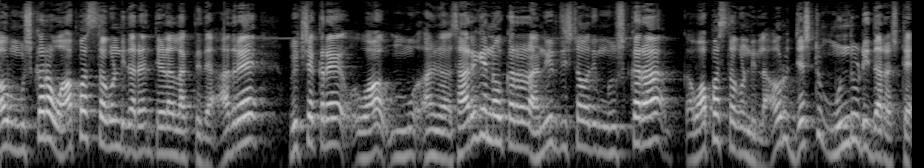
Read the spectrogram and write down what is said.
ಅವ್ರು ಮುಷ್ಕರ ವಾಪಸ್ ತಗೊಂಡಿದ್ದಾರೆ ಅಂತ ಹೇಳಲಾಗ್ತಿದೆ. ಆದರೆ ವೀಕ್ಷಕರೇ, ವಾ ಸಾರಿಗೆ ನೌಕರರ ಅನಿರ್ದಿಷ್ಟವಾದಿ ಮುಷ್ಕರ ವಾಪಸ್ ತಗೊಂಡಿಲ್ಲ. ಅವರು ಜಸ್ಟ್ ಮುಂದೂಡಿದ್ದಾರೆ ಅಷ್ಟೇ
